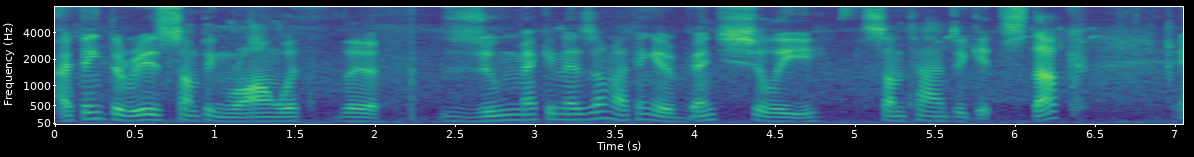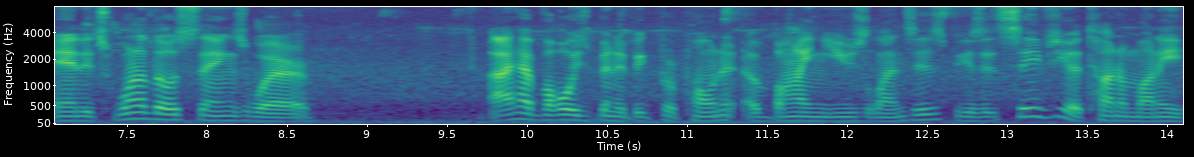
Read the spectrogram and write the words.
I think there is something wrong with the zoom mechanism. I think eventually, sometimes it gets stuck. And it's one of those things where I have always been a big proponent of buying used lenses because it saves you a ton of money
